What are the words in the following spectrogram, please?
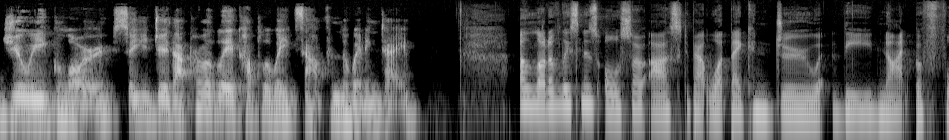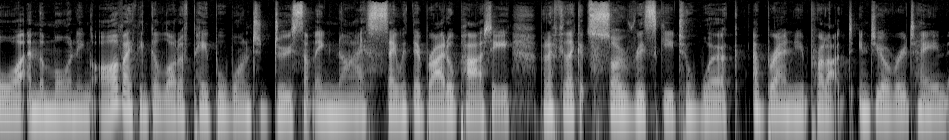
dewy glow. So you do that probably a couple of weeks out from the wedding day. A lot of listeners also asked about what they can do the night before and the morning of. I think a lot of people want to do something nice, say with their bridal party, but I feel like it's so risky to work a brand new product into your routine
